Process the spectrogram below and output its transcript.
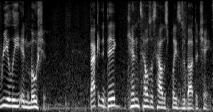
really in motion. Back at the dig, Ken tells us how this place is about to change.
